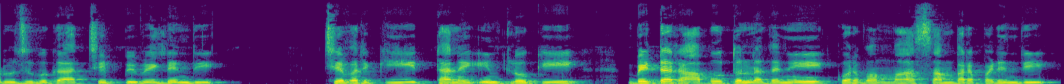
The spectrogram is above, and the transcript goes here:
రుజువుగా చెప్పి వెళ్ళింది. చివరికి తన ఇంట్లోకి బిడ్డ రాబోతున్నదని కురవమ్మ సంబరపడింది.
